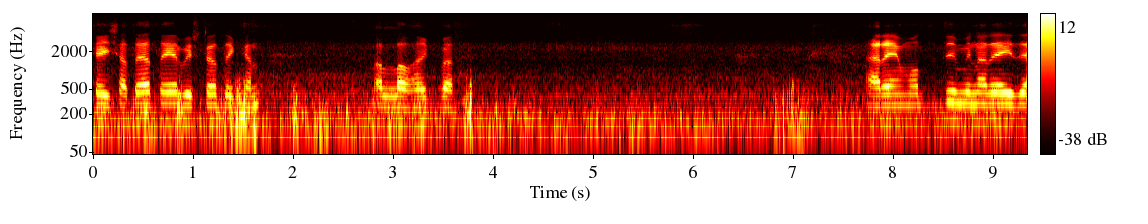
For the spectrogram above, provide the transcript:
সেই সাথে সাথে বৃষ্টিও দেখেন। আল্লাহ একবার আর এই মসজিদ মিনারে এই যে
